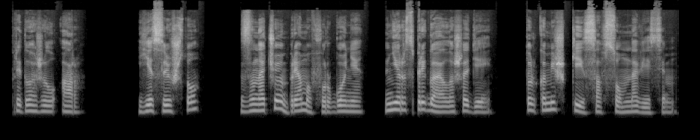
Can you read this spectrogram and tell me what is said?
— предложил Ар. «Если что, Заночуем прямо в фургоне, не распрягая лошадей, только мешки с овсом навесим.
